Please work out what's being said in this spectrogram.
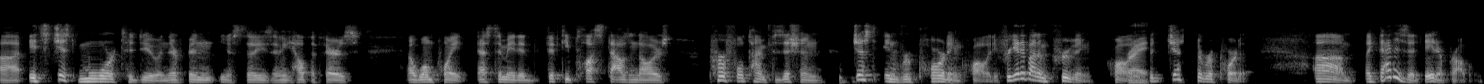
Uh, it's just more to do. And there have been, you know, studies, I think Health Affairs at one point estimated 50 plus thousand dollars per full-time physician just in reporting quality. Forget about improving quality, Right. but just to report it. Um, like that is a data problem.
